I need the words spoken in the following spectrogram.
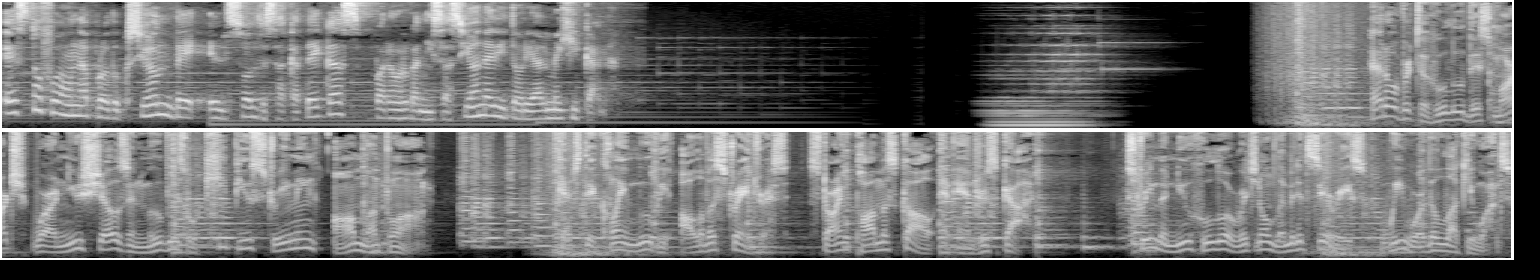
Esto fue una producción de El Sol de Zacatecas para Organización Editorial Mexicana. Head over to Hulu this March, where our new shows and movies will keep you streaming all month long. Catch the acclaimed movie All of Us Strangers, starring Paul Mescal and Andrew Scott. Stream the new Hulu original limited series We Were the Lucky Ones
